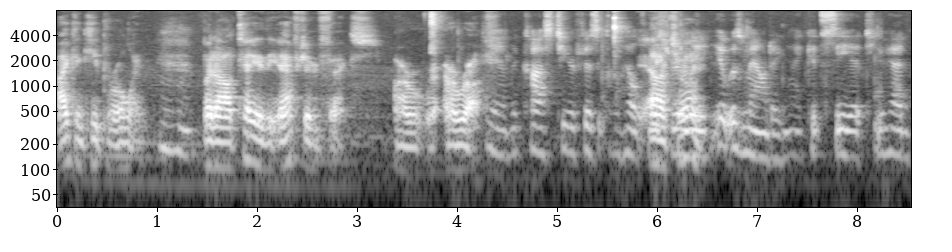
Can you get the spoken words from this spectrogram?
I can keep rolling, hmm but I'll tell you the after effects are are rough. Yeah, the cost to your physical health yeah, was really, right. it was mounting. I could see it. You had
